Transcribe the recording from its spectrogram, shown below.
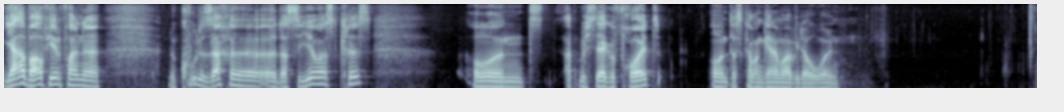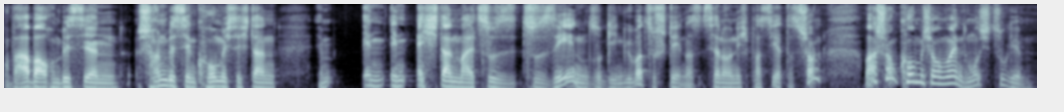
ja, war auf jeden Fall eine, eine coole Sache, äh, dass du hier warst, Chris. Und hat mich sehr gefreut. Und das kann man gerne mal wiederholen. War aber auch ein bisschen, schon ein bisschen komisch, sich dann im, in, in echt dann mal zu, zu sehen, so gegenüberzustehen. Das ist ja noch nicht passiert. Das schon, war schon ein komischer Moment, muss ich zugeben.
